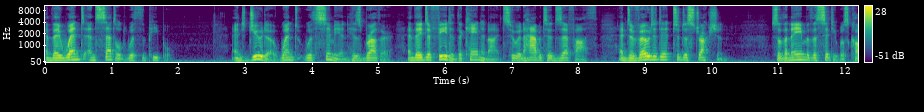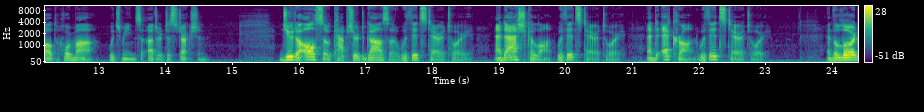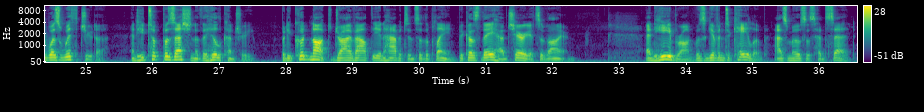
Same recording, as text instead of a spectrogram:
and they went and settled with the people. And Judah went with Simeon his brother, and they defeated the Canaanites who inhabited Zephath, and devoted it to destruction. So the name of the city was called Hormah, which means utter destruction. Judah also captured Gaza with its territory, and Ashkelon with its territory, and Ekron with its territory. And the Lord was with Judah, and he took possession of the hill country, but he could not drive out the inhabitants of the plain, because they had chariots of iron. And Hebron was given to Caleb, as Moses had said,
